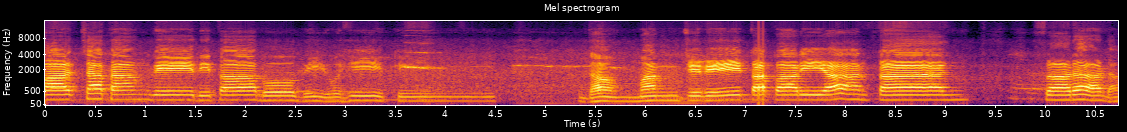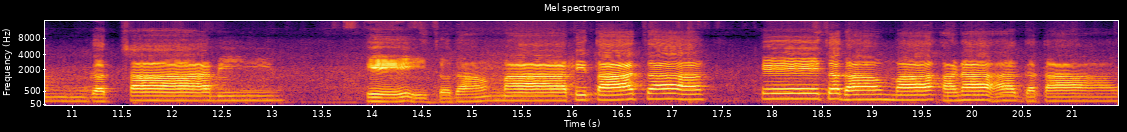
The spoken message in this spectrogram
पाश्चातां वेदिता बोधियुहीति। धम्मं चिवेतपर्यन्तं शरणं गच्छामि। हे च धम्मातीता च हे च धम्मा अनागता।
